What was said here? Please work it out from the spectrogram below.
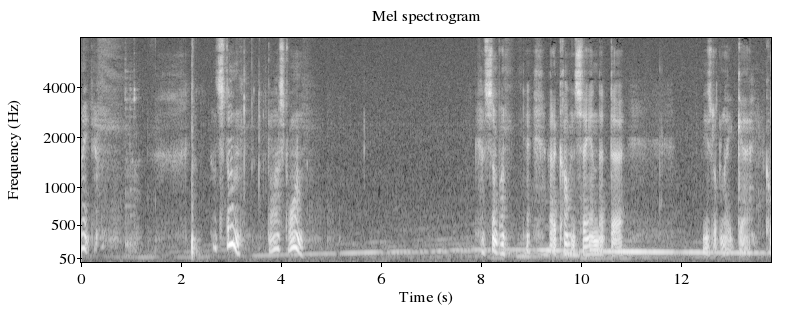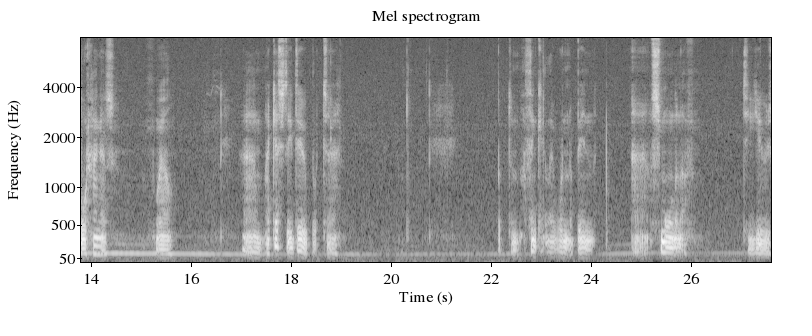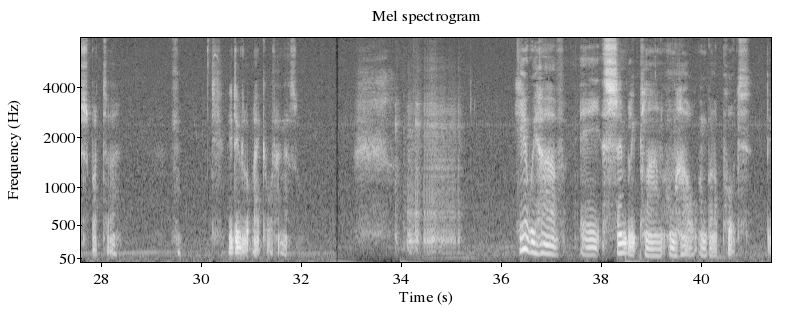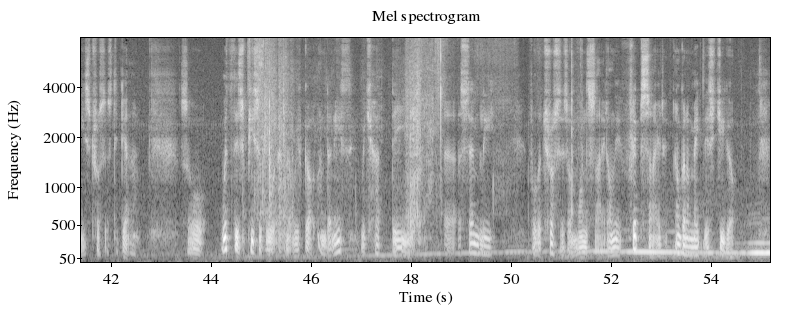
Right, that's done. The last one. Someone had a comment saying that uh, these look like uh, coat hangers. Well, um, I guess they do, but uh, but um, I think they wouldn't have been uh, small enough to use. But uh, they do look like coat hangers. Here we have a assembly plan on how I'm going to put these trusses together. So with this piece of wood that we've got underneath, which had the uh, assembly for the trusses on one side, on the flip side I'm going to make this jig up.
